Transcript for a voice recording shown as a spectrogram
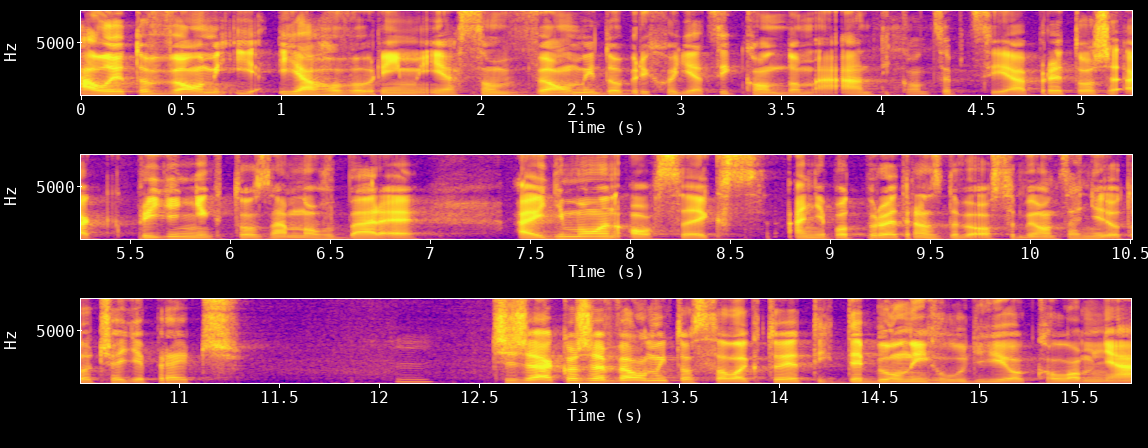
ale je to veľmi, ja, ja hovorím, ja som veľmi dobrý chodiaci kondom a antikoncepcia, pretože ak príde niekto za mnou v bare a ide mu len o sex a nepodporuje transdové osoby, on sa hneď otočí a ide preč. Čiže akože veľmi to selektuje tých debilných ľudí okolo mňa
